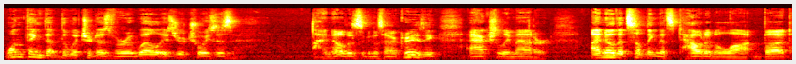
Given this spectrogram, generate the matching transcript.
one thing that The Witcher does very well is your choices, I know this is going to sound crazy, actually matter. I know that's something that's touted a lot, but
